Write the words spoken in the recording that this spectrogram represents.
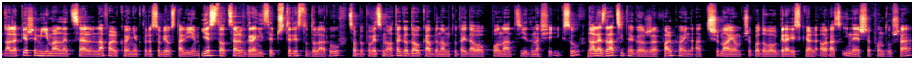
No ale pierwszy minimalny cel na Falcoinie, który sobie ustaliłem, jest to cel w granicy 400 dolarów, co by powiedzmy o tego dołka by nam tutaj dało ponad 11 xów. No ale z racji tego, że Falcoina trzymają przykładowo Grayscale oraz inne jeszcze fundusze,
